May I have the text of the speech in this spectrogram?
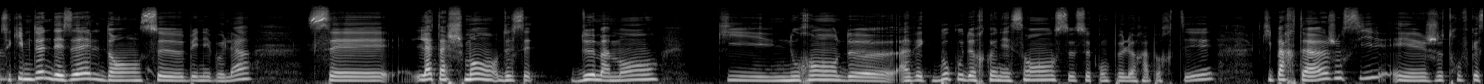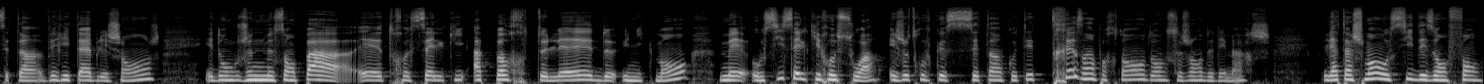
Ce qui me donne des ailes dans ce bénévolat, c'est l'attachement de ces deux mamans qui nous rendent avec beaucoup de reconnaissance ce qu'on peut leur apporter, qui partagent aussi, et je trouve que c'est un véritable échange. Et donc, je ne me sens pas être celle qui apporte l'aide uniquement, mais aussi celle qui reçoit. Et je trouve que c'est un côté très important dans ce genre de démarche. L'attachement aussi des enfants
